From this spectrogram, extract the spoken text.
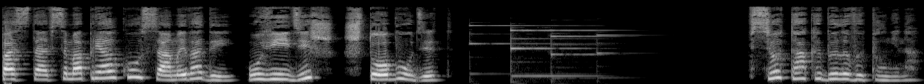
поставь самопрялку у самой воды. Увидишь, что будет». Все так и было выполнено.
